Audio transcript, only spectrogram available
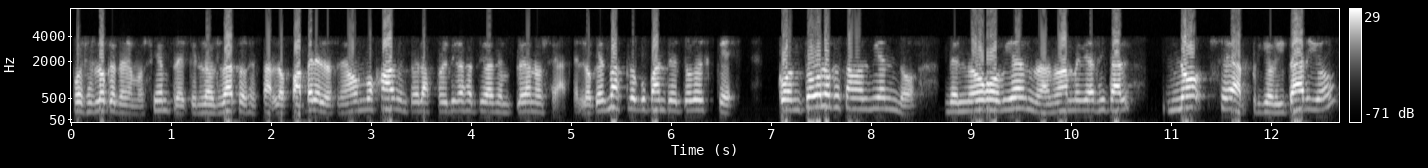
pues es lo que tenemos siempre, que los datos están, los papeles los tenemos mojados, entonces las políticas activas de empleo no se hacen. Lo que es más preocupante de todo es que con todo lo que estamos viendo del nuevo gobierno, las nuevas medidas y tal, no sea prioritario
